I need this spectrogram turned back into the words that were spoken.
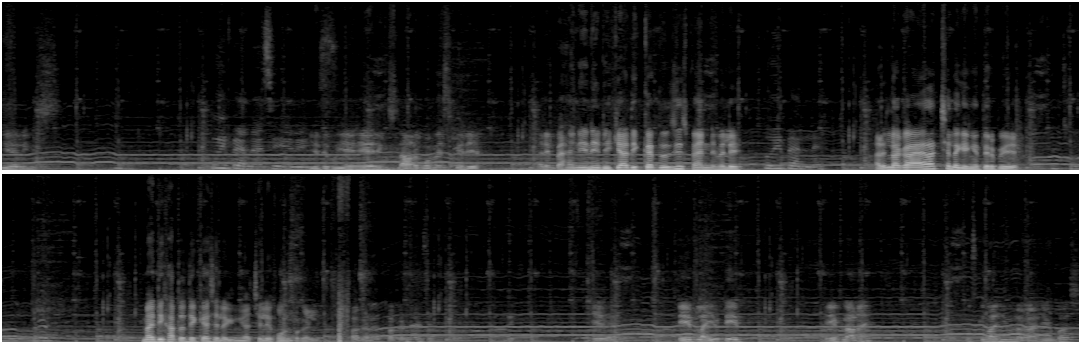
इयर तू ही पहना ऐसे earrings। ये देखो ये इयर रिंग्स ला रहा हूँ मैं इसके लिए। अरे पहन ही नहीं रही क्या दिक्कत है तुझे पहनने में ले? तू ही पहन ले। अरे लगा यार अच्छे लगेंगे तेरे पे मैं दिखाता देख कैसे लगेंगे। अच्छा ले फ़ोन पकड़ ले। पकड़ पकड़ना ऐसे। देख ये है। टेप लाइयो टेप। टेप लाना है। उसके बाद यूँ लगा दियो बस।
